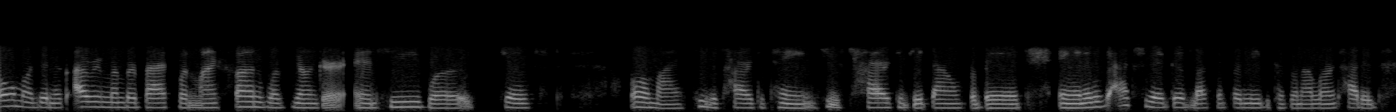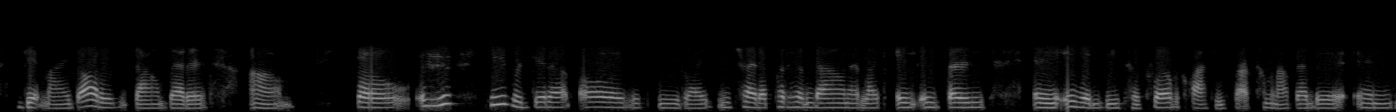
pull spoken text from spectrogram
Oh my goodness. I remember back when my son was younger and he was just oh my, he was hard to tame. He was hard to get down for bed. And it was actually a good lesson for me because when I learned how to get my daughters down better, um, so he would get up, oh, it would be like you try to put him down at like eight, eight thirty and it wouldn't be till twelve o'clock he start coming out that bed and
